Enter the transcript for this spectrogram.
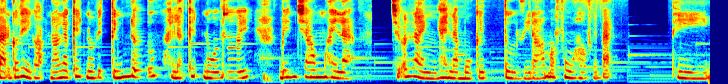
Bạn có thể gọi nó là kết nối với tính nữ hay là kết nối với bên trong hay là chữa lành hay là một cái từ gì đó mà phù hợp với bạn. Thì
